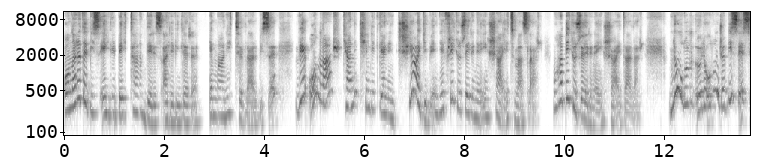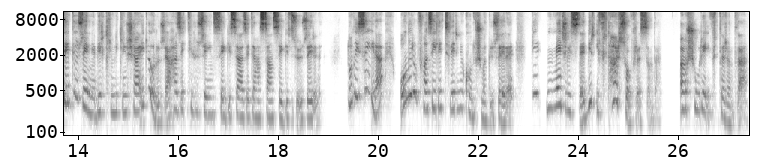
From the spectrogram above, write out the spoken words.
Onlara da biz Ehl-i Beyt'ten deriz Alevilere, emanettirler bize ve onlar kendi kimliklerinin Şia gibi nefret üzerine inşa etmezler. Muhabbet üzerine inşa ederler. Ne olur öyle olunca biz de sevgi üzerine bir kimlik inşa ediyoruz ya Hazreti Hüseyin sevgisi, Hazreti Hasan sevgisi üzerine. Dolayısıyla onların faziletlerini konuşmak üzere bir mecliste, bir iftar sofrasında, aşure iftarında,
